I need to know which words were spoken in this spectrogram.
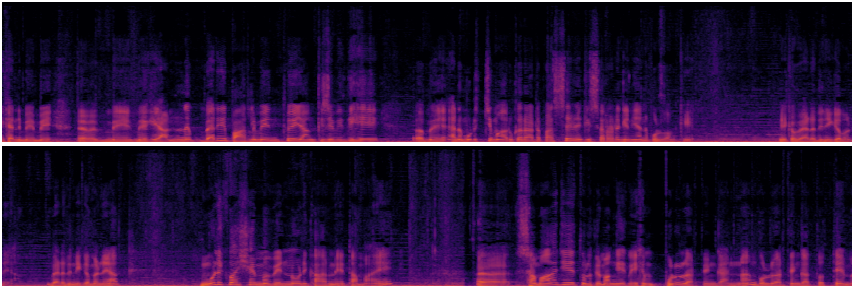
එකන මේක යන්න බැරි පාර්ලිමේන්තුවේ යංකිසි විදිහේ ඇන මුරිච්චි මාරු කරට පස්සේ මේ කිසරට ගෙනියන්න පුළුවන් කිය. මේක වැරදි නිගමනයක්. වැරදි නිගමනයක්. මූලික වශයෙන්ම වෙන්න ඕනි කාරණය තමයි සමාජය තුළ මගේ එහම පුළු අර්තෙන් ගන්න පුළු අර්තෙන් ගත්තොත්තේම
